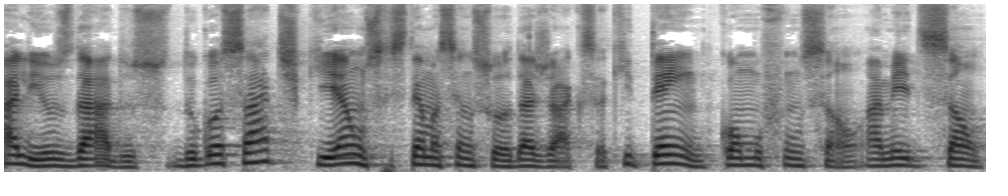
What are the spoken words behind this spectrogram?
ali os dados do GOSAT, que é um sistema sensor da JAXA, que tem como função a medição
